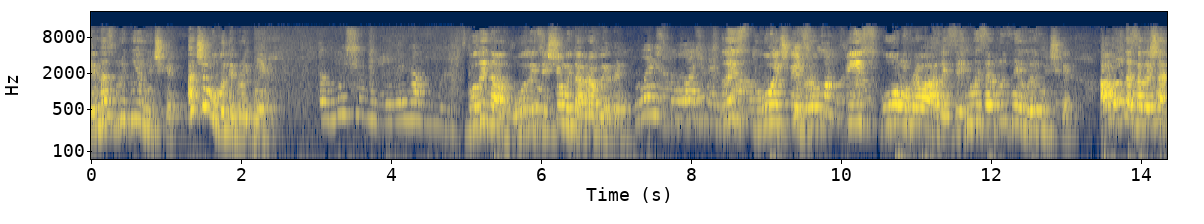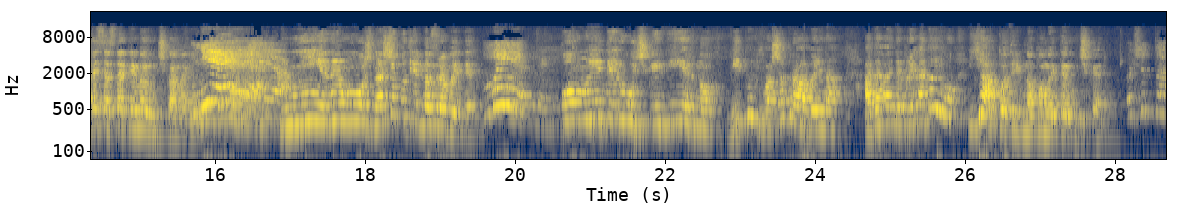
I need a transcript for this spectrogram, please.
вулиці, в нас брудні ручки. А чому вони брудні? Тому що ми були на вулиці. Були на вулиці, що ми там робили? Листочки. Листочки, Піском бру- піском гралися, і ми забруднили ручки. А можна залишатися з такими ручками? Ні! Ні, не можна. А що потрібно зробити? Мити. Помити ручки, вірно. Відповідь ваша правильна. А давайте пригадаємо, як потрібно помити ручки. Ось так.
